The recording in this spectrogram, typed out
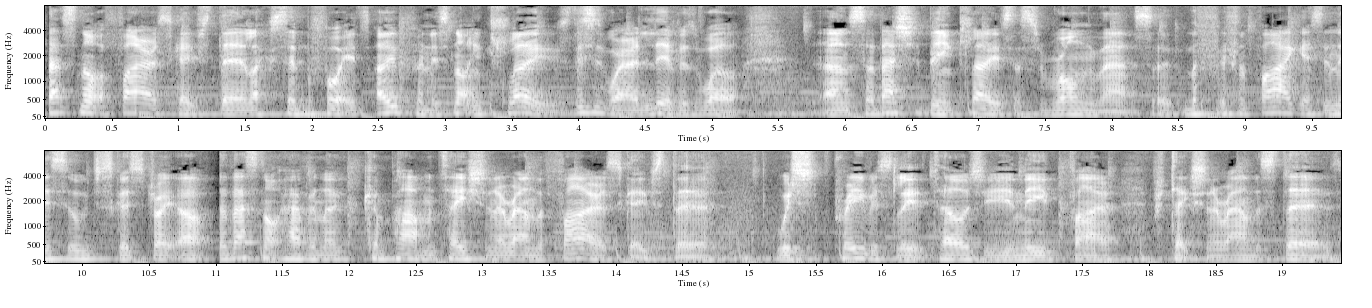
that's not a fire escape stair like i said before it's open it's not enclosed this is where i live as well um, so that should be enclosed. That's wrong. That so the, if the fire gets in this, it'll just go straight up. But that's not having a compartmentation around the fire escapes there, which previously it tells you you need fire protection around the stairs.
